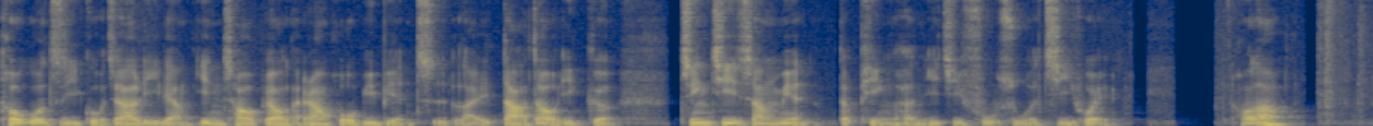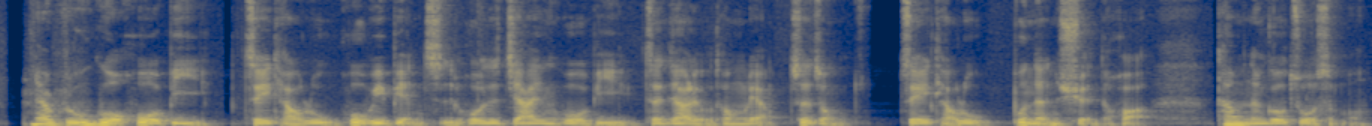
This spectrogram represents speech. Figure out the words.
透过自己国家的力量印钞票来让货币贬值，来达到一个经济上面的平衡以及复苏的机会。好啦，那如果货币这一条路，货币贬值或者是加印货币增加流通量这种。这一条路不能选的话，他们能够做什么？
